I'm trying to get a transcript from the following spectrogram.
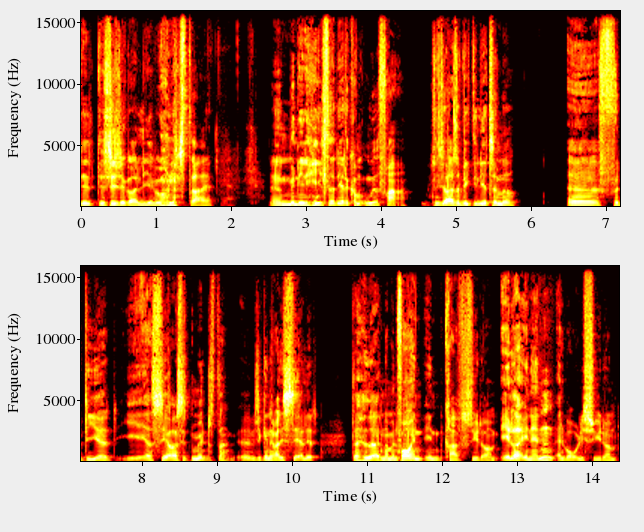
Det, det synes jeg godt lige, at vil understrege. Ja. Øh, men i det hele taget, det her, der kommer udefra, synes jeg også er vigtigt lige at tage med. Øh, fordi at jeg ser også et mønster, øh, hvis jeg generaliserer lidt, der hedder, at når man får en, en kræftsygdom, eller en anden alvorlig sygdom,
